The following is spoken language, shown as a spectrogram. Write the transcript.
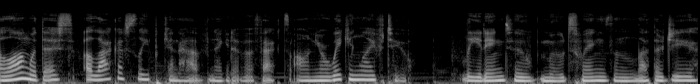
Along with this, a lack of sleep can have negative effects on your waking life too, leading to mood swings and lethargy,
